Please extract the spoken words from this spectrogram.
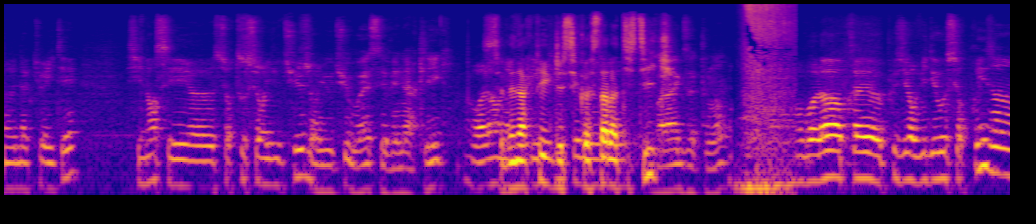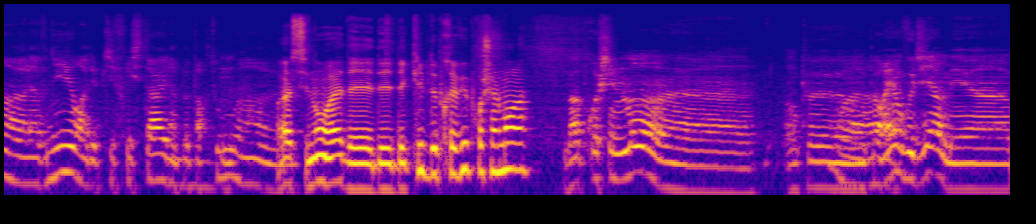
euh, d'actualité. Sinon, c'est euh, surtout sur YouTube. Sur YouTube, ouais, c'est Vénère Click. Voilà, C'est on a Vénère fait des Click, clips, Jesse Costa, l'artistique. Voilà, exactement. Donc voilà, après euh, plusieurs vidéos surprises hein, à l'avenir, des petits freestyles un peu partout. Mm. hein, euh. Ouais, sinon, ouais, des, des- des clips de prévus prochainement là Bah prochainement, euh, on peut Voilà. on peut rien vous dire, mais euh,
